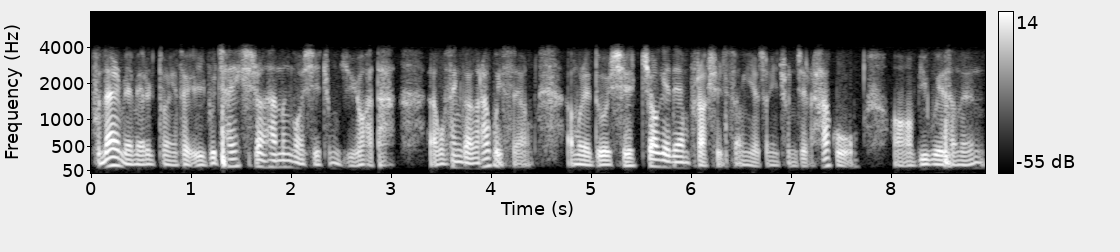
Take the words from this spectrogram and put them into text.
분할 매매를 통해서 일부 차익 실현하는 것이 좀 유효하다라고 생각을 하고 있어요. 아무래도 실적에 대한 불확실성이 여전히 존재를 하고 어, 미국에서는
